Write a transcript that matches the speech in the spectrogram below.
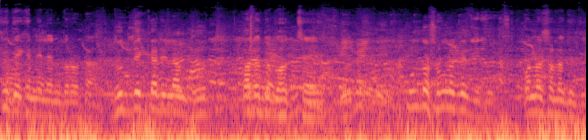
কি দেখে নিলেন গরুটা? দুধ দেখে নিলাম দুধ। কতটুকু হচ্ছে? পনেরো ষোলো কেজি পনেরো ষোলো কেজি।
